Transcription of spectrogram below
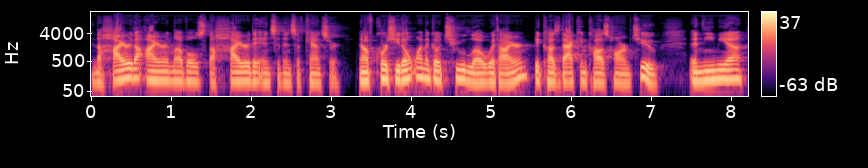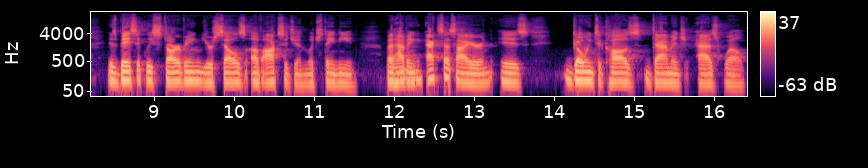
And the higher the iron levels, the higher the incidence of cancer. Now, of course, you don't want to go too low with iron because that can cause harm too. Anemia is basically starving your cells of oxygen, which they need. But having excess iron is going to cause damage as well.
